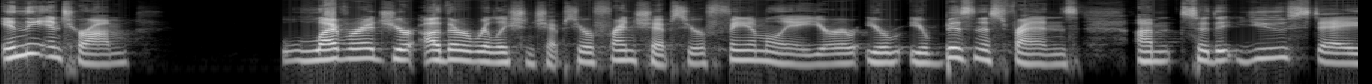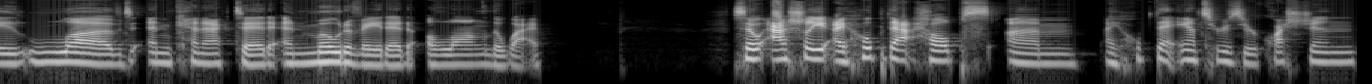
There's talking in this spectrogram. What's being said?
in the interim, leverage your other relationships, your friendships, your family, your your your business friends, um, so that you stay loved and connected and motivated along the way. So, Ashley, I hope that helps. Um, I hope that answers your question.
